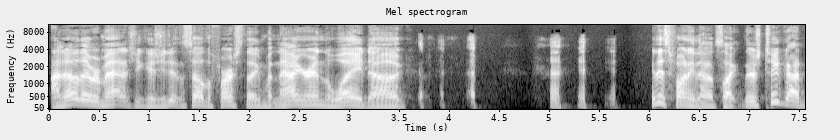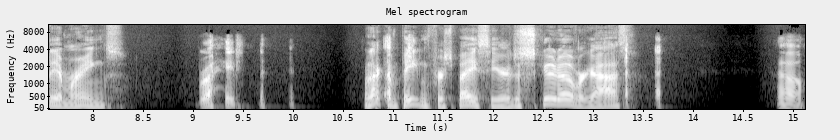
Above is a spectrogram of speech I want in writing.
I know they were mad at you because you didn't sell the first thing, but now you're in the way, Doug. it is funny though. It's like there's two goddamn rings. Right. We're not competing for space here. Just scoot over, guys. Oh,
